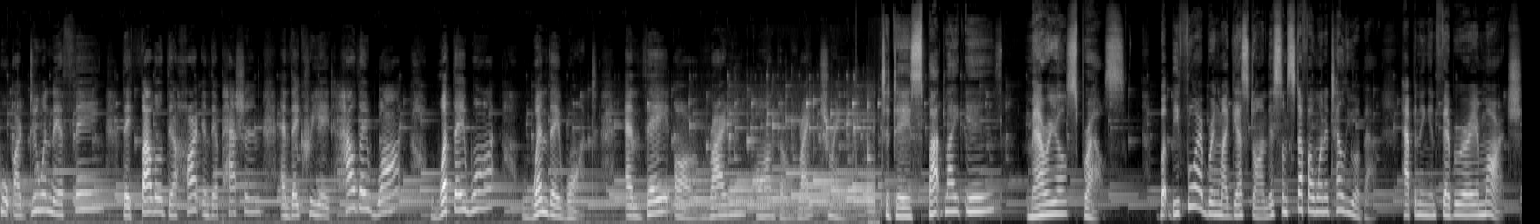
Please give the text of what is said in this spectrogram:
who are doing their thing, they follow their heart and their passion, and they create how they want, what they want, when they want, and they are riding on the right train. Today's spotlight is Mario Sprouse. But before I bring my guest on, there's some stuff I want to tell you about happening in February and March.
